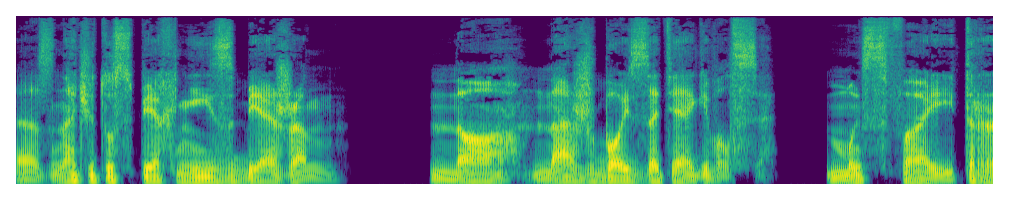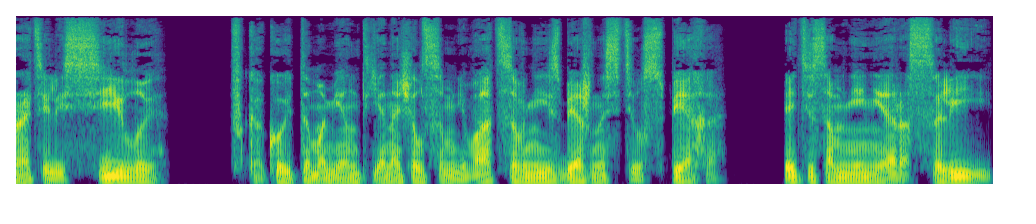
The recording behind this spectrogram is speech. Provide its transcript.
А значит, успех неизбежен. Но наш бой затягивался. Мы с Фаей тратили силы. В какой-то момент я начал сомневаться в неизбежности успеха эти сомнения росли,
